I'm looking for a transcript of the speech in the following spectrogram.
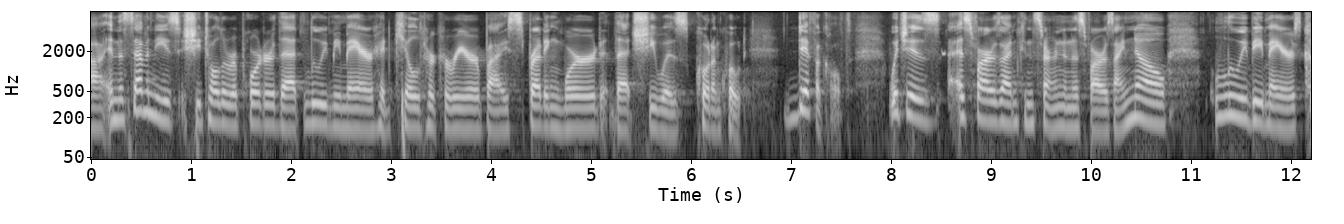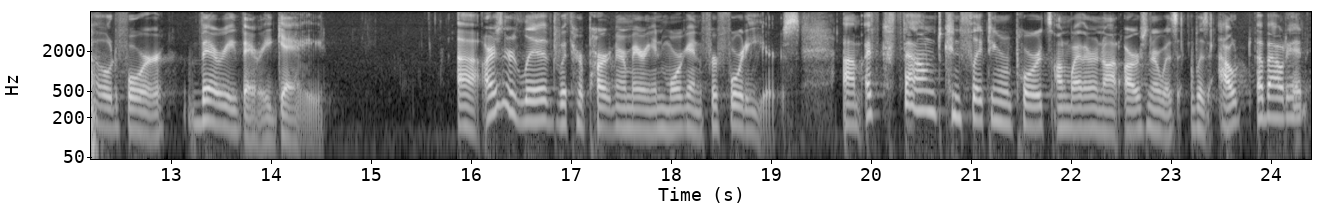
Uh, in the 70s, she told a reporter that Louis B. Mayer had killed her career by spreading word that she was, quote unquote, difficult, which is, as far as I'm concerned and as far as I know, Louis B. Mayer's code for very, very gay. Uh, Arzner lived with her partner, Marion Morgan, for 40 years. Um, I've found conflicting reports on whether or not Arzner was, was out about it,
